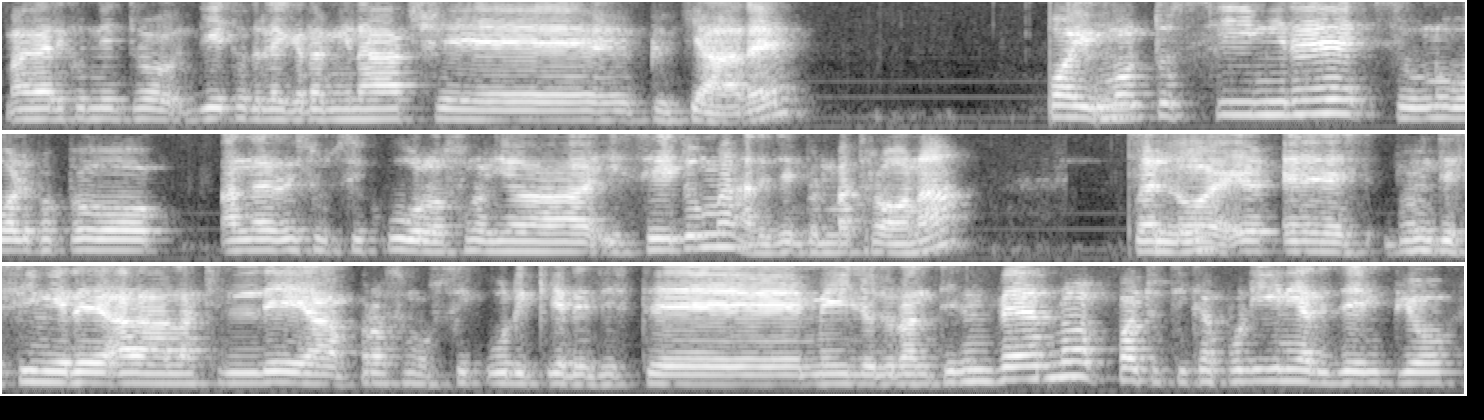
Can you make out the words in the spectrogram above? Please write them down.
magari con dentro, dietro delle graminacee più chiare. Poi sì. molto simile, se uno vuole proprio andare sul sicuro, sono io, i sedum, ad esempio il matrona, quello sì. è, è probabilmente simile alla Chillea, però siamo sicuri che resiste meglio durante l'inverno. Poi tutti i capolini, ad esempio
